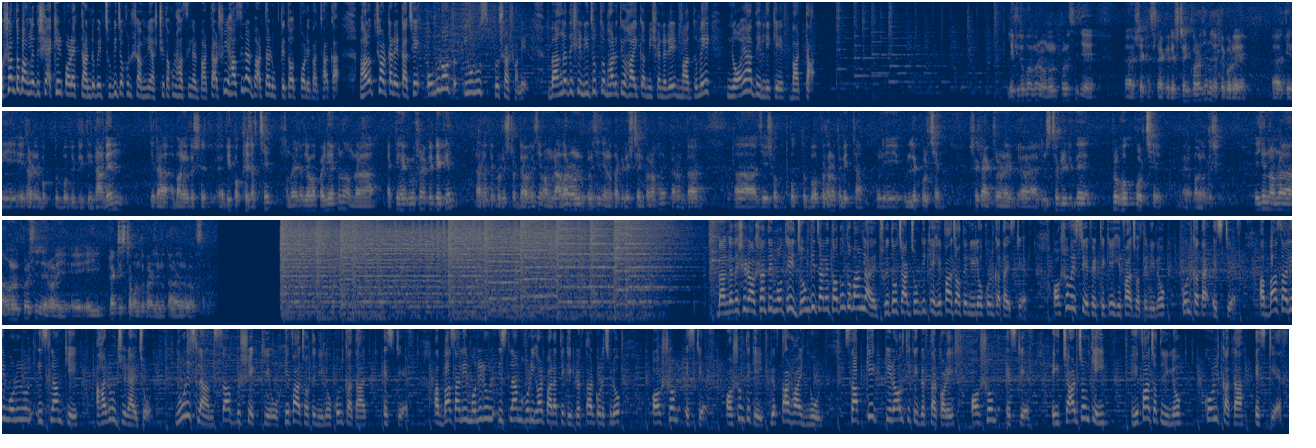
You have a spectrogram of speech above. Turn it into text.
অশান্ত বাংলাদেশে একের পর এক তাণ্ডবের ছবি যখন সামনে আসছে, তখন হাসিনার বার্তা। সেই হাসিনার বার্তা রুখতে তৎপরে বা ঢাকা। ভারত সরকারের কাছে অনুরোধ ইউনুস প্রশাসনের। বাংলাদেশে নিযুক্ত ভারতীয় হাই কমিশনারের মাধ্যমে নয়া দিল্লিকে বার্তা লিখিতভাবে অনুরোধ করেছি যে শেখ হাসিনাকে রেস্ট্রেন করার জন্য যাতে করে তিনি এই ধরনের বক্তব্য বিবৃতি না দেন, যেটা বাংলাদেশের বিপক্ষে যাচ্ছে। আমরা এটা জবাব পাইনি এখনও। আমরা অ্যাক্টিং হাই কমিশনারকে ডেকে তার হাতে প্রতিষ্ঠা দেওয়া হয়েছে এবং আমরা আবার অনুরোধ করেছি যেন তাকে রেস্টেন করা হয়, কারণ তার যেসব বক্তব্য, প্রধানত মিথ্যা উনি উল্লেখ করছেন, সেটা এক ধরনের ইনস্টেবিলিটিতে প্রভোগ করছে বাংলাদেশে। এই জন্য আমরা অনুরোধ করেছি যেন এই প্র্যাকটিসটা বন্ধ করার জন্য তারা যেন ব্যবস্থা নেয়। বাংলাদেশের অশান্তির মধ্যেই জঙ্গি জালে তদন্ত বাংলায় ধৃত চার জঙ্গিকে হেফাজতে নিল কলকাতা এসটিএফ। অসম এসটিএফ এর থেকে হেফাজতে নিল কলকাতা এসটিএফ। আব্বাস আলী মনিরুল ইসলামকে আরও জেরায় জোর। নূর ইসলাম, সাব শেখকেও হেফাজতে নিল কলকাতার এসটিএফ। আব্বাস আলী মনিরুল ইসলাম হরিহরপাড়া থেকে গ্রেফতার করেছিল অসম এসটিএফ। অসম থেকেই গ্রেফতার হয় নূর। সাবকে কেরল থেকে গ্রেফতার করে অসম এসটিএফ। এই চারজনকেই হেফাজতে নিল কলকাতা এসটিএফ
